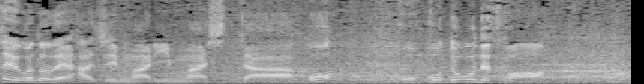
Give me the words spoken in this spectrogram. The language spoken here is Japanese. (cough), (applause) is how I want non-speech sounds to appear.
ということで始まりました。お、ここどこですか？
